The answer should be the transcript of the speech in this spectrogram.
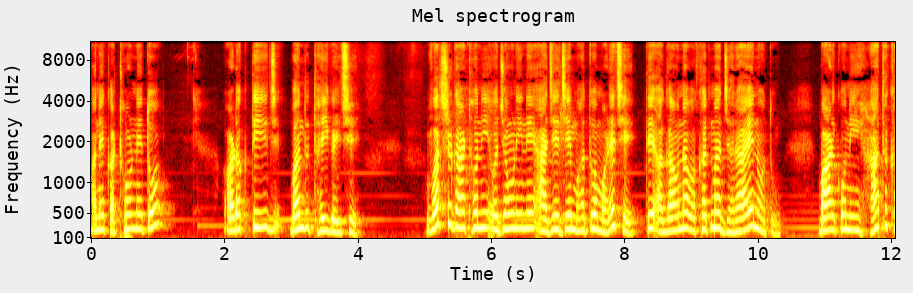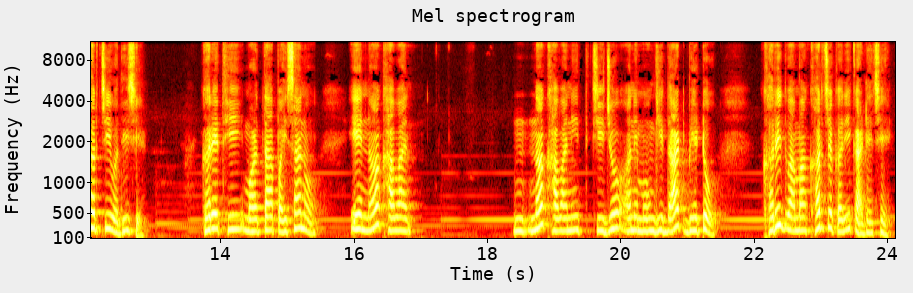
અને કઠોળને તો અડકતી જ બંધ થઈ ગઈ છે. વર્ષગાંઠોની ઉજવણીને આજે જે મહત્ત્વ મળે છે તે અગાઉના વખતમાં જરાય નહોતું. બાળકોની હાથ ખર્ચી વધી છે. ઘરેથી મળતા પૈસાનો એ ન ખાવા ન ખાવાની ચીજો અને મોંઘી દાટ ભેટો ખરીદવામાં ખર્ચ કરી કાઢે છે.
